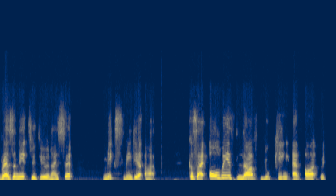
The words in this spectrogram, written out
resonates with you? And I said, mixed media art. Because I always loved looking at art which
